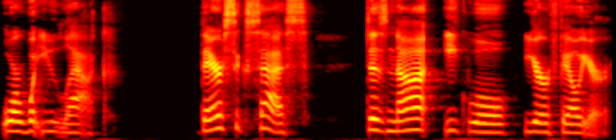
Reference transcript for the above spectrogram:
or what you lack. Their success does not equal your failure.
